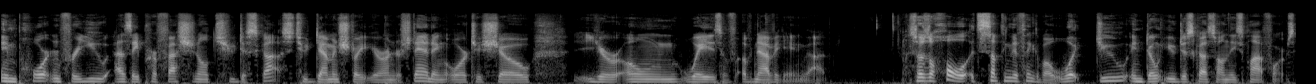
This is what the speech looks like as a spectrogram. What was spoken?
important for you as a professional to discuss to demonstrate your understanding or to show your own ways of, of navigating that so as a whole, it's something to think about. What do and don't you discuss on these platforms?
